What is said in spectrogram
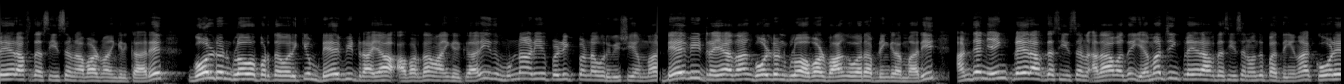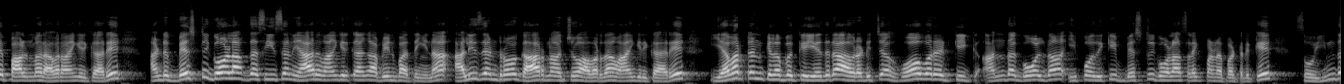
player of the season award வாங்கியிருக்காரு. கோல்டன் குளோவை பொறுத்த வரைக்கும் டேவிட் ரயா அவர் தான் வாங்கியிருக்காரு. இது முன்னாடியே ப்ரெடிக்ட் பண்ண ஒரு விஷயம் தான். டேவிட் ரயா தான் கோல்டன் குளோ அவார்டு வாங்குவார் அப்படிங்கிற மாதிரி. And then young player of the season அதாவது emerging player of the season வந்து பார்த்தீங்கன்னா கோலே பால்மர் அவர் வாங்கியிருக்காரு. And best goal of the season யார் வாங்கியிருக்காங்க அப்படின்னு பார்த்தீங்கன்னா அலிசென்ட்ரோ கார்னாச்சோ அவர் தான் வாங்கியிருக்காரு. எவர்டன் கிளப்புக்கு எதிராக அவர் அடித்த ஓவர்ஹெட் கிக் அந்த கோல் தான் இப்போதைக்கு பெஸ்ட் கோலாக செலக்ட் பண்ணப்பட்டிருக்கு. ஸோ இந்த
